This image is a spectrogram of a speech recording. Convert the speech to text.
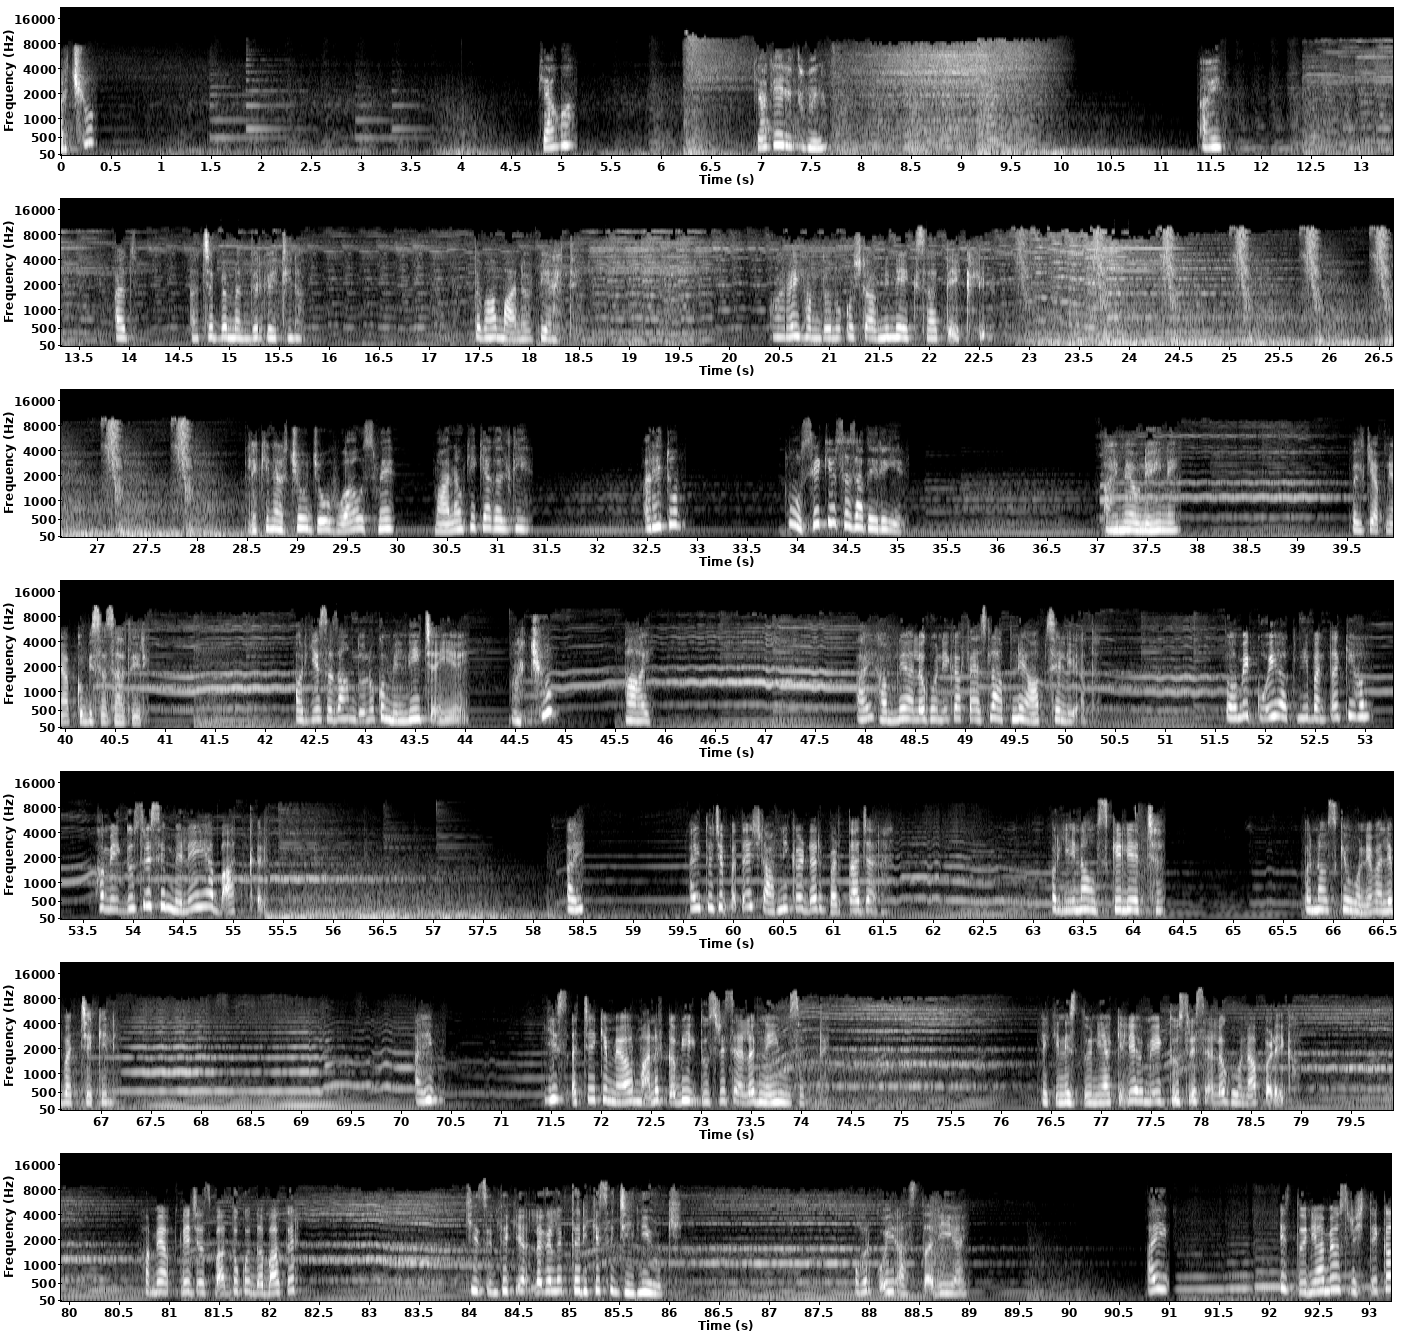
अर्चू क्या हुआ? क्या कह रहा था मैंने आई, आज आज जब मैं मंदिर गई थी ना तो वहाँ मानव भी आए थे। और आई, हम दोनों को श्रावणी ने एक साथ देख लिया। लेकिन अर्चू जो हुआ उसमें मानव की क्या गलती है? अरे तू तू उसे क्यों सजा दे रही है? आई मैं उन्हें ही नहीं बल्कि अपने आप को भी सजा दे रही और ये सजा हम दोनों को मिलनी ही चाहिए। अर्चू हाँ आई आई हमने अलग होने का फैसला अपने आप से लिया था। तो हमें कोई हक नहीं बनता कि हम हम एक दूसरे से मिले या बात करें। आई आई, तुझे पता है श्रावणी का डर बढ़ता जा रहा है। और ये ना उसके लिए अच्छा है, और ना उसके होने वाले बच्चे के लिए। आई, ये सच है कि मैं और मानव कभी एक दूसरे से अलग नहीं हो सकते। लेकिन इस दुनिया के लिए हमें एक दूसरे से अलग होना पड़ेगा। हमें अपने जज्बातों को दबाकर ये ज़िंदगी अलग अलग तरीके से जीनी होगी। और कोई रास्ता नहीं आई आई इस दुनिया में उस रिश्ते का,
